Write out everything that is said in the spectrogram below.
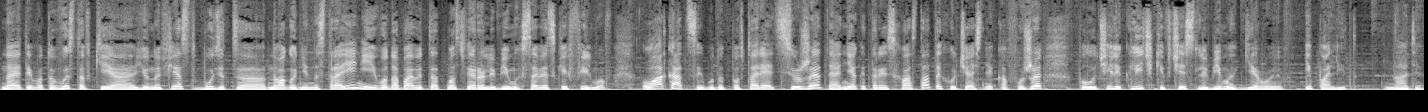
на этой вот выставке Юнофест будет э, новогоднее настроение. Его добавит атмосфера любимых советских фильмов. Локации будут повторять сюжеты, а некоторые из хвостатых участников уже получили клички в честь любимых героев. Ипполит, Надя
